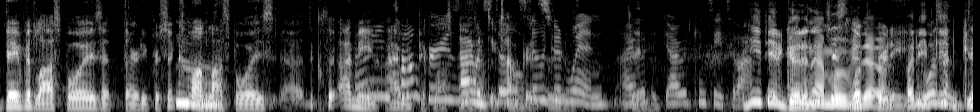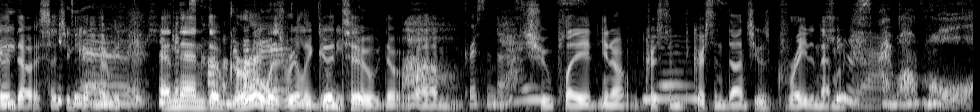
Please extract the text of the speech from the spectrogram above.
David Lost Boys at thirty percent. Come on, Lost Boys. Uh, the cl- I mean, I, Tom would pick Cruise Lost Boys. I would is do still, Tom still Cruise. a good win. I would, David. I would concede to that. He did good in that movie, though. pretty. But He he did did good, he- though. It's such a he good movie. He And then the on girl was really good too. The, um, Kristen Dunst. who played, you know, Kristen Yes. Kristen Dunst. She was great in that movie. was Yeah. I want more.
